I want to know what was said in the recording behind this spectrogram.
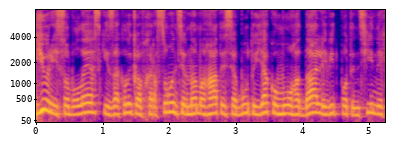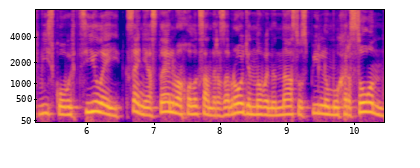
Юрій Соболевський закликав херсонців намагатися бути якомога далі від потенційних військових цілей. Ксенія Стельмах, Олександр Завродін. Новини на Суспільному. Херсон.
